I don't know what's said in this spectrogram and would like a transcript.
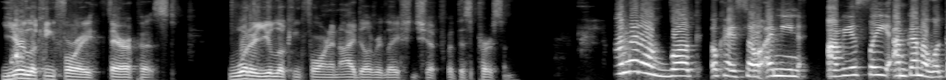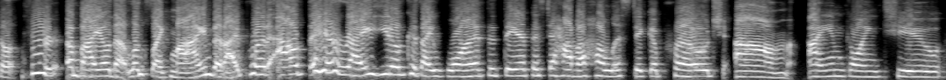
You're yeah. looking for a therapist. What are you looking for in an ideal relationship with this person? I'm gonna look. Okay, so I mean, obviously, I'm gonna look up for a bio that looks like mine that I put out there, right? You know, because I want the therapist to have a holistic approach. Um, I am going to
